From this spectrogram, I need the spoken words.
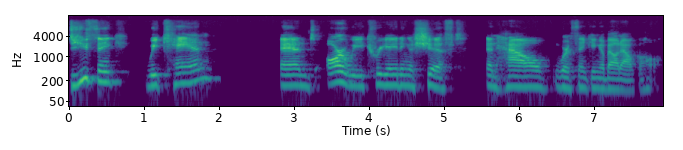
do you think we can and are we creating a shift in how we're thinking about alcohol?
